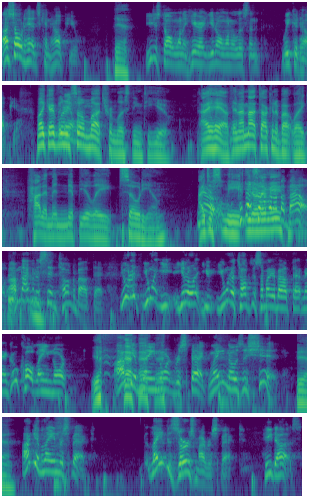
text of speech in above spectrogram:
Us old heads can help you. Yeah. You just don't want to hear it. You don't want to listen. We could help you. Mike, I've But learned so much from listening to you. I have, and I'm not talking about like how to manipulate sodium. I just mean, you know that's what I not mean? I'm about. I'm not going to sit and talk about that. You want to, you want, you, you know what? You, you want to talk to somebody about that, man? Go call Lane Norton. Yeah. I'll give Lane Norton respect. Lane knows his shit. Yeah. I'll give Lane respect. Lane deserves my respect. He does.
